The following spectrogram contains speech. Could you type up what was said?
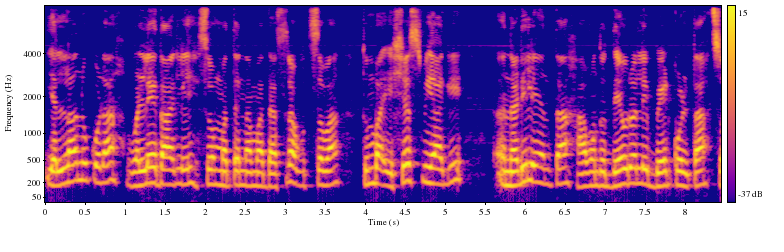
ಎಲ್ಲನೂ ಕೂಡ ಒಳ್ಳೆಯದಾಗಲಿ ಸೊ ಮತ್ತು ನಮ್ಮ ದಸರಾ ಉತ್ಸವ ತುಂಬ ಯಶಸ್ವಿಯಾಗಿ ನಡೀಲಿ ಅಂತ ಆ ಒಂದು ದೇವರಲ್ಲಿ ಬೇಡ್ಕೊಳ್ತಾ ಸೊ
